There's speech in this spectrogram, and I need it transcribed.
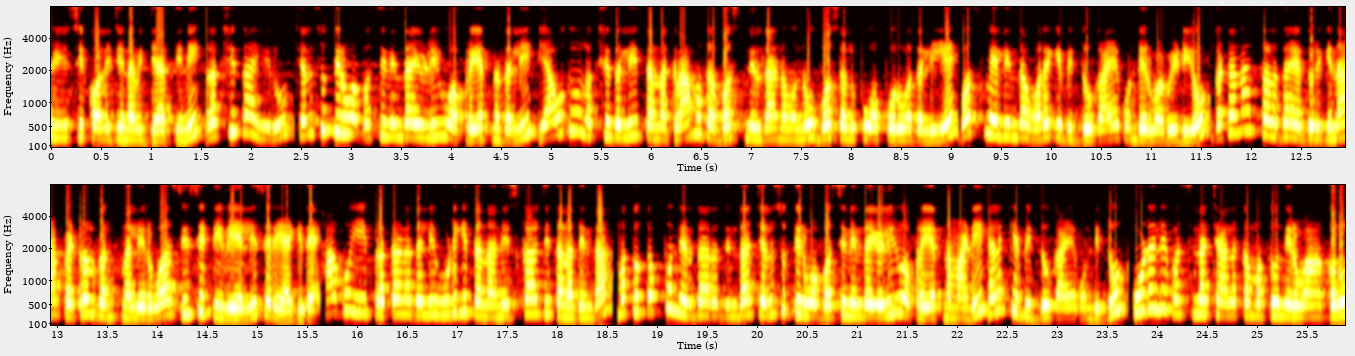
ಪಿಯುಸಿ ಕಾಲೇಜಿನ ವಿದ್ಯಾರ್ಥಿನಿ ರಕ್ಷಿತಾ ಹಿರು ಚಲಿಸುತ್ತಿರುವ ಬಸ್ಸಿನಿಂದ ಇಳಿಯುವ ಪ್ರಯತ್ನದಲ್ಲಿ ಯಾವುದೋ ಲಕ್ಷ್ಯದಲ್ಲಿ ತನ್ನ ಗ್ರಾಮದ ಬಸ್ ನಿಲ್ದಾಣವನ್ನು ಬಸ್ ತಲುಪುವ ಪೂರ್ವದಲ್ಲಿಯೇ ಬಸ್ ಮೇಲಿಂದ ಹೊರಗೆ ಬಿದ್ದು ಗಾಯಗೊಂಡಿರುವ ವಿಡಿಯೋ ಘಟನಾ ಸ್ಥಳದ ಎದುರಿಗಿನ ಪೆಟ್ರೋಲ್ ಬಂಕ್ ನಲ್ಲಿರುವ ಸಿಸಿಟಿವಿಯಲ್ಲಿ ಸೆರೆಯಾಗಿದೆ. ಹಾಗೂ ಈ ಪ್ರಕರಣದಲ್ಲಿ ಹುಡುಗಿ ತನ್ನ ನಿಷ್ಕಾಳಜಿತನದಿಂದ ಮತ್ತು ತಪ್ಪು ನಿರ್ಧಾರದಿಂದ ಚಲಿಸುತ್ತಿರುವ ಬಸ್ಸಿನಿಂದ ಇಳಿಯುವ ಪ್ರಯತ್ನ ಮಾಡಿ ಕೆಳಕ್ಕೆ ಬಿದ್ದು ಗಾಯಗೊಂಡಿದ್ದು, ಕೂಡಲೇ ಬಸ್ಸಿನ ಚಾಲಕ ಮತ್ತು ನಿರ್ವಾಹಕರು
